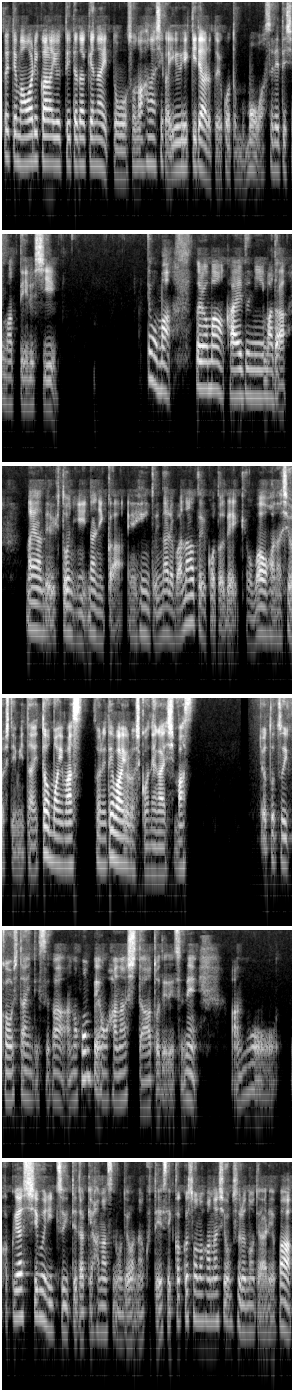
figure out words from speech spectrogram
そうやって周りから言っていただけないとその話が有益であるということももう忘れてしまっているしでもまあそれをまあ変えずにまだ悩んでる人に何かヒントになればなということで今日はお話をしてみたいと思います。それではよろしくお願いします。ちょっと追加をしたいんですが、あの本編を話した後でですね、あの、格安支部についてだけ話すのではなくて、せっかくその話をするのであれば、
